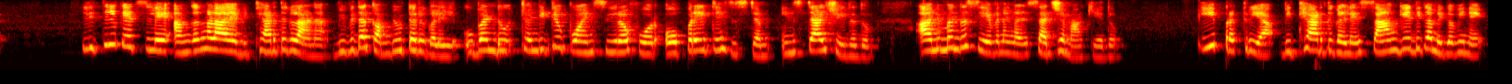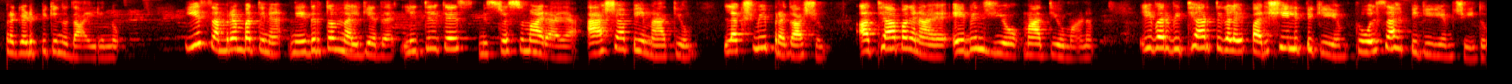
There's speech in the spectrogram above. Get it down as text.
ലിറ്റിൽ കെറ്റ്സിലെ അംഗങ്ങളായ വിദ്യാർത്ഥികളാണ് വിവിധ കമ്പ്യൂട്ടറുകളിൽ Ubuntu twenty two point zero four operating system install ചെയ്തതും അനുബന്ധ സേവനങ്ങൾ സജ്ജമാക്കിയതും. ഈ പ്രക്രിയ വിദ്യാർത്ഥികളുടെ സാങ്കേതിക മികവിനെ പ്രകടിപ്പിക്കുന്നതായിരുന്നു. ഈ സംരംഭത്തിന് നേതൃത്വം നൽകിയത് ലിറ്റിൽ കേസ് മിസ്ട്രസുമാരായ ആഷ പി മാത്യുവും ലക്ഷ്മി പ്രകാശും അധ്യാപകനായ എബിൻ ജിയോ മാത്യുവുമാണ്. ഇവർ വിദ്യാർത്ഥികളെ പരിശീലിപ്പിക്കുകയും പ്രോത്സാഹിപ്പിക്കുകയും ചെയ്തു.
